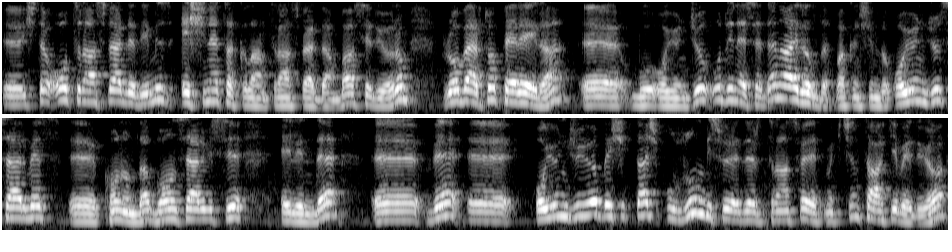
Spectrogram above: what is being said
E, işte o transfer dediğimiz eşine takılan transferden bahsediyorum. Roberto Pereira e, bu oyuncu Udinese'den ayrıldı. Bakın şimdi oyuncu serbest e, konumda bonservisi elinde e, ve e, oyuncuyu Beşiktaş uzun bir süredir transfer etmek için takip ediyor.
